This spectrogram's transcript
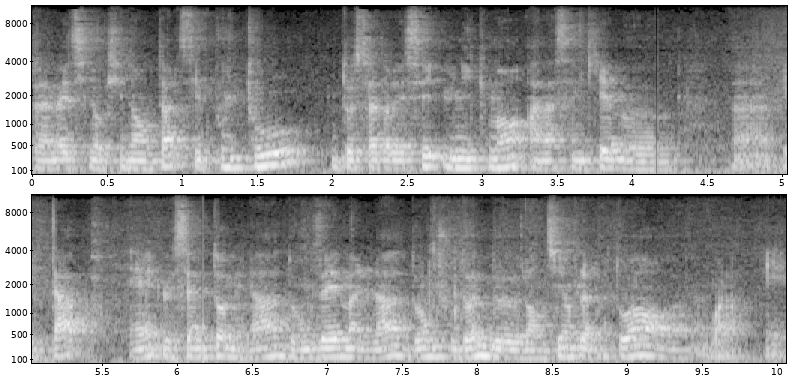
de la médecine occidentale, c'est plutôt de s'adresser uniquement à la cinquième euh, étape, et le symptôme est là, donc vous avez mal là, donc je vous donne de l'anti-inflammatoire, euh, voilà. Et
